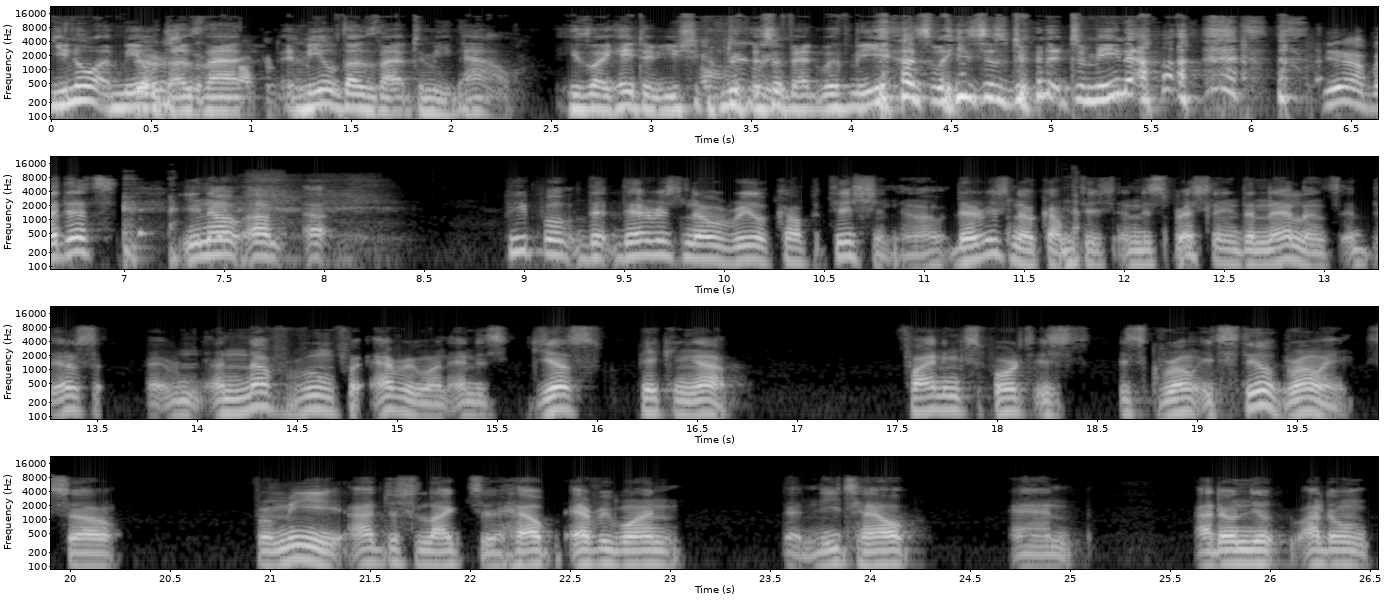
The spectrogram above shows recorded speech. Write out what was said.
You know, Emil does that. Emil does that to me now. He's like, "Hey Tim, you should Oh, come to this event with me." Yeah, so he's just doing it to me now. yeah, but that's you know, um, uh, people. Th- there is no real competition. You know, there is no competition, and especially in the Netherlands, there's en- enough room for everyone, and it's just picking up. Fighting sports is is growing. It's still growing. So, for me, I just like to help everyone that needs help, and I don't. I don't.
